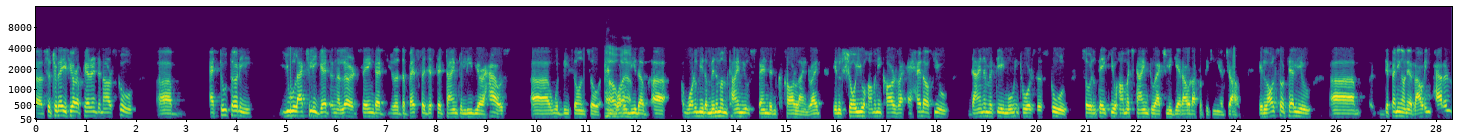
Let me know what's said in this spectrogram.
Uh, so today, if you're a parent in our school, um, at two thirty, you will actually get an alert saying that you know, the best suggested time to leave your house uh, would be so and so, and Oh, what wow. will be the uh, what will be the minimum time you'll spend in car line, right? It'll show you how many cars are ahead of you, dynamically moving towards the school. So it'll take you how much time to actually get out after picking your child. It'll also tell you, um, depending on your routing pattern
